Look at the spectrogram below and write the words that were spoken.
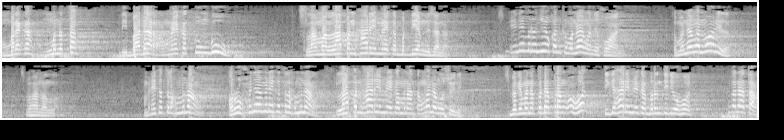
mereka menetap di Badar, mereka tunggu selama 8 hari mereka berdiam di sana. Ini menunjukkan kemenangan ikhwan. Kemenangan moral. Subhanallah. Mereka telah menang. Ruhnya mereka telah menang. 8 hari mereka menantang. Mana musuh ini? Sebagaimana pada perang Uhud, tiga hari mereka berhenti di Uhud, enggak datang.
